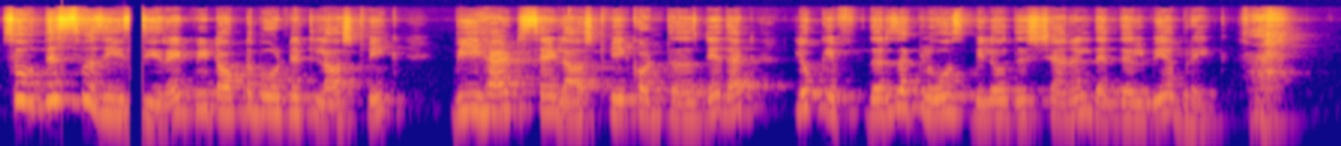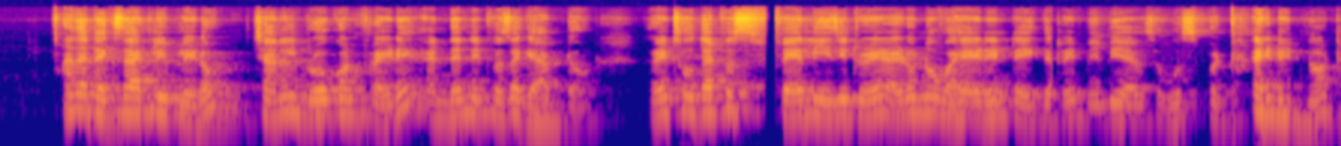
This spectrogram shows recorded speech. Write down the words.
so this was easy, right? We talked about it last week. We had said last week on Thursday that look, if there is a close below this channel, then there will be a break. And that exactly played out. Channel broke on Friday and then it was a gap down. Right. So that was fairly easy to trade. I don't know why I didn't take the trade. Maybe I was a wuss, but I did not.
